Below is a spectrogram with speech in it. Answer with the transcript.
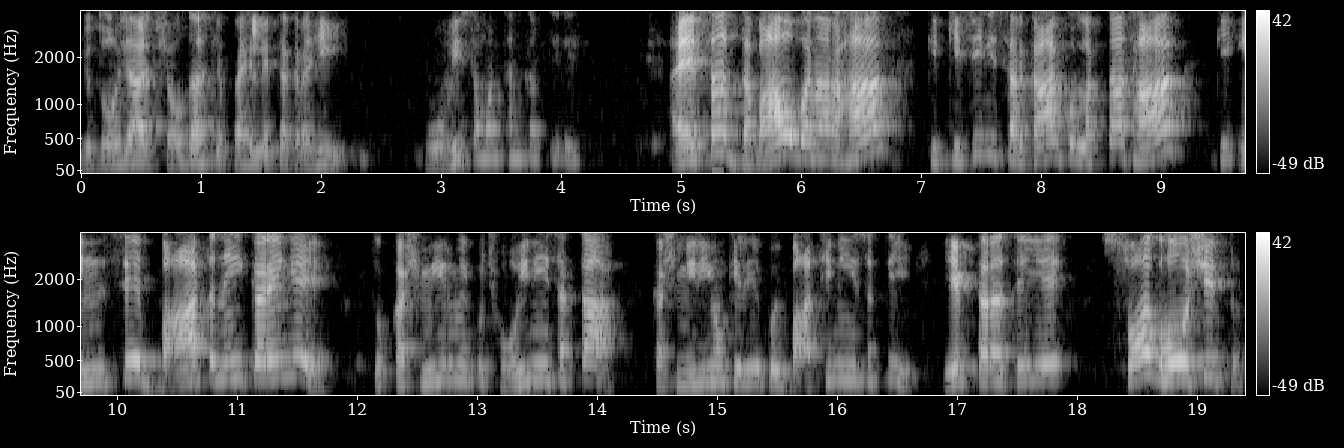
जो 2014 के पहले तक रही, वो भी समर्थन करती रही। ऐसा दबाव बना रहा कि किसी भी सरकार को लगता था कि इनसे बात नहीं करेंगे तो कश्मीर में कुछ हो ही नहीं सकता। कश्मीरियों के लिए कोई बात ही नहीं हो सकती। एक तरह से ये स्वघोषित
